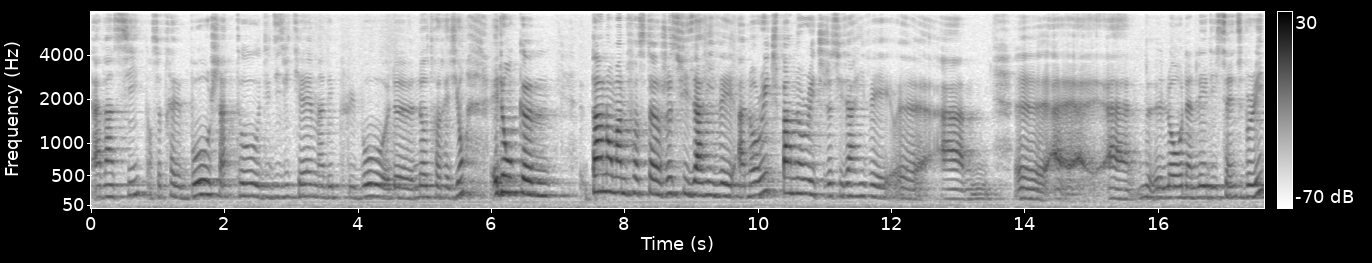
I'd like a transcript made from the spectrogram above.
à Vinci, dans ce très beau château du 18e, un des plus beaux de notre région. Et donc, par Norman Foster, je suis arrivée à Norwich. Par Norwich, je suis arrivée euh, euh, à, Lord and Lady Sainsbury,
